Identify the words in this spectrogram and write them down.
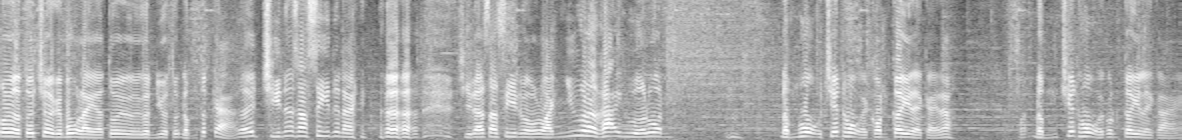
Tôi là tôi chơi cái bộ này là tôi gần như là tôi đấm tất cả. Đấy chín assassin thế này. 9 assassin mà đánh như là gãi ngứa luôn đấm hộ chết hộ cái con cây này cái nào. Đấm chết hộ cái con cây này cái.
